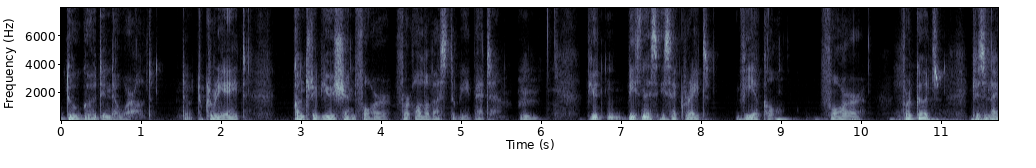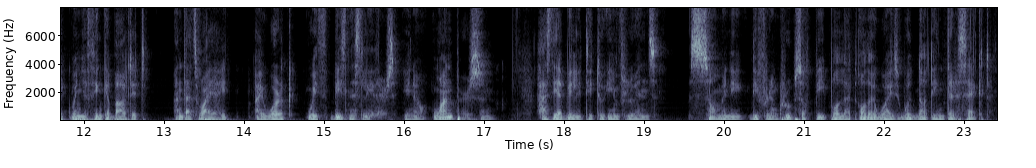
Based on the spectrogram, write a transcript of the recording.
do good in the world, to, to create contribution for for all of us to be better. Mm? business is a great vehicle for for good because like when you think about it and that's why I I work with business leaders you know one person has the ability to influence so many different groups of people that otherwise would not intersect.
